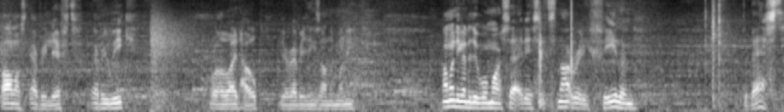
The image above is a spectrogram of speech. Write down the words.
almost every lift every week. Well, I'd hope if everything's on the money. I'm only going to do one more set of this. It's not really feeling the best.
